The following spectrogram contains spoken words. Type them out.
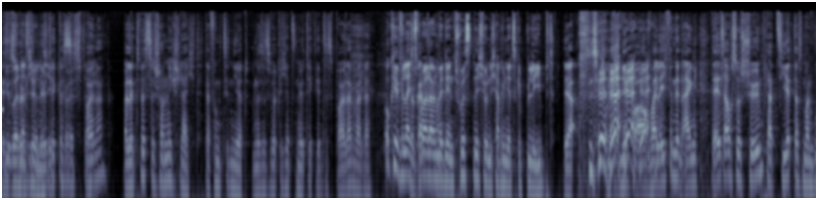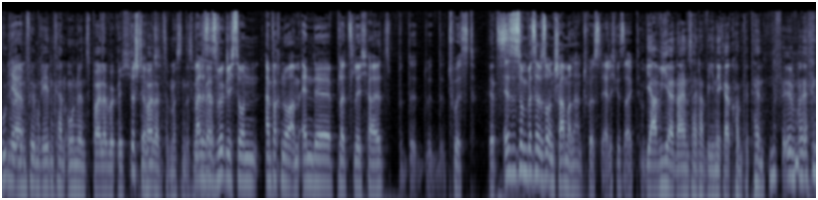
Ist es wirklich nötig, das zu spoilern? Weil der Twist ist schon nicht schlecht. Der funktioniert. Und es ist wirklich jetzt nötig, den zu spoilern, weil der. Okay, vielleicht So spoilern wir den Twist nicht und ich habe ihn jetzt gebliebt. Ja. Und bei mir auch, weil ich finde den eigentlich. Der ist auch so schön platziert, dass man gut Ja. über den Film reden kann, ohne den Spoiler wirklich spoilern zu müssen. Deswegen Weil es ist wirklich so ein, einfach nur am Ende plötzlich halt d- Twist. Jetzt. Es ist so ein bisschen so ein Shyamalan-Twist, ehrlich gesagt. ja, wie in einem seiner weniger kompetenten Filme.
